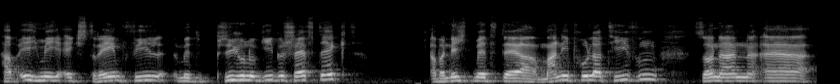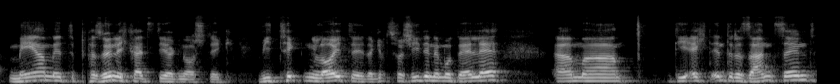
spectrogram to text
habe ich mich extrem viel mit Psychologie beschäftigt, aber nicht mit der manipulativen, sondern äh, mehr mit Persönlichkeitsdiagnostik. Wie ticken Leute? Da gibt es verschiedene Modelle ähm, äh, die echt interessant sind,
